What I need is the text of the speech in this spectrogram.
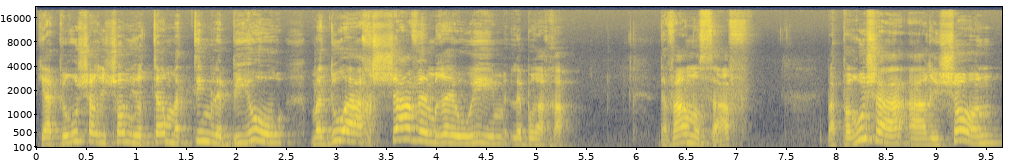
כי הפירוש הראשון יותר מתאים לביאור, מדוע עכשיו הם ראויים לברכה. דבר נוסף, בפירוש הראשון,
